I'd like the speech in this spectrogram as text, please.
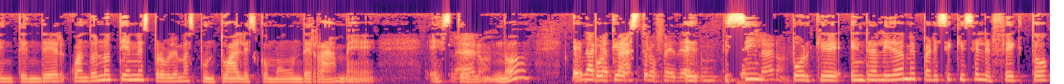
entender cuando no tienes problemas puntuales como un derrame, este, ¿no? Eh, Una catástrofe de algún tipo, sí, porque en realidad me parece que es el efecto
